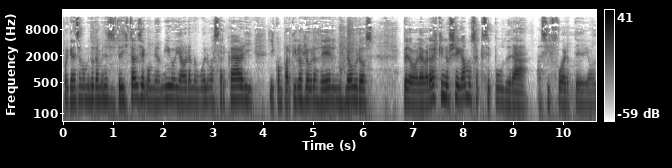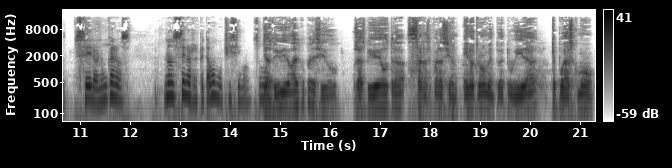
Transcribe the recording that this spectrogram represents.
porque en ese momento también necesité distancia con mi amigo y ahora me vuelvo a acercar y, y compartir los logros de él, mis logros. Pero la verdad es que no llegamos a que se pudra así fuerte, o cero, nunca nos, no sé, nos respetamos muchísimo. ¿Y has vivido algo parecido o sea, has vivido otra sana separación en otro momento de tu vida que puedas como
